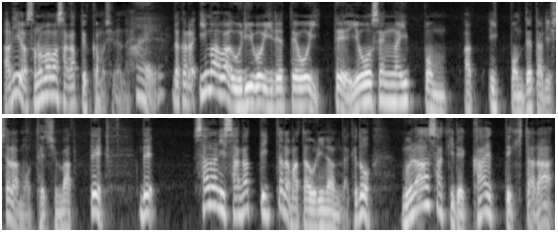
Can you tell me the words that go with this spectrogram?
あるいはそのまま下がっていくかもしれない。はい、だから今は売りを入れておいて、陽線が一本、あ一本出たりしたらもう手締まって、で、さらに下がっていったらまた売りなんだけど、紫で帰ってきたら、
